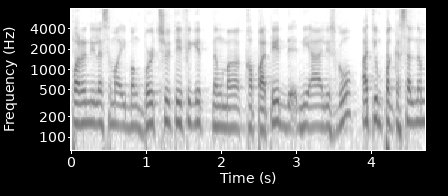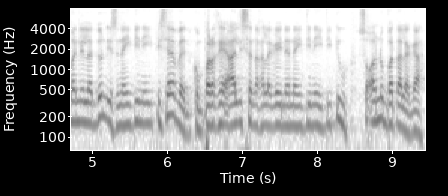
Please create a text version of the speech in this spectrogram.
para nila sa mga ibang birth certificate ng mga kapatid ni Alice Go. At yung pagkasal naman nila dun is 1987 kumpara kay Alice na nakalagay na 1982. So ano ba talaga?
